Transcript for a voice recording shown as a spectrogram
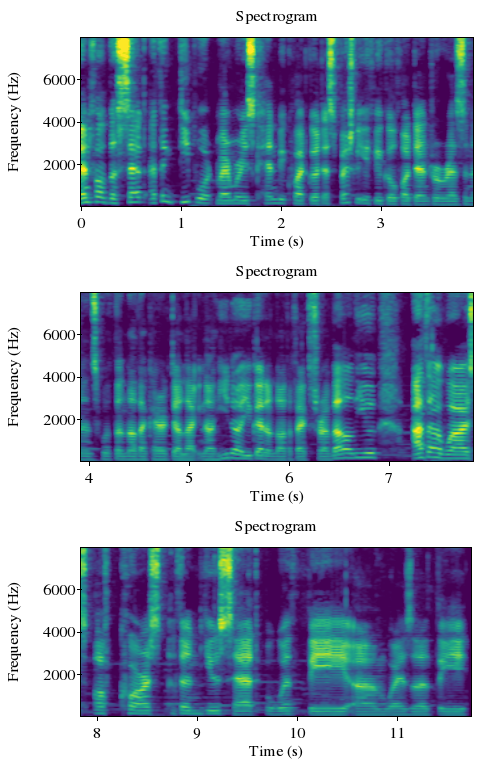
Then for the set, I think Deepwood Memories can be quite good, especially if you go for Dendro Resonance with another character like Nahida, you get a lot of extra value. Otherwise, of course, the new set with the, um, where is it, the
